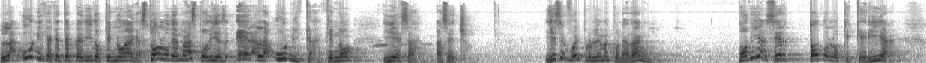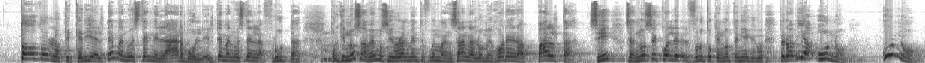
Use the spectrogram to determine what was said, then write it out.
La única que te he pedido que no hagas. Todo lo demás podías. Era la única que no. Y esa has hecho. Y ese fue el problema con Adán. Podía hacer todo lo que quería todo lo que quería. El tema no está en el árbol, el tema no está en la fruta, porque no sabemos si realmente fue manzana, a lo mejor era palta, ¿sí? O sea, no sé cuál era el fruto que no tenía que comer, pero había uno, uno,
